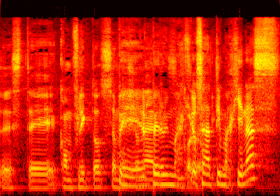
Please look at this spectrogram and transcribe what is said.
este, conflictos Pero, emocionales. pero imagi- o sea, ¿te imaginas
